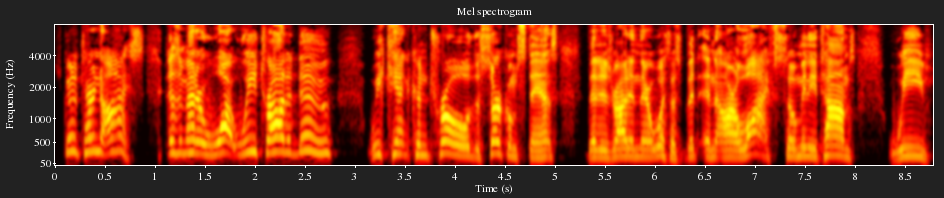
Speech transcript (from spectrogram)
It's going to turn to ice. It doesn't matter what we try to do we can't control the circumstance that is right in there with us. But in our life, so many times we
